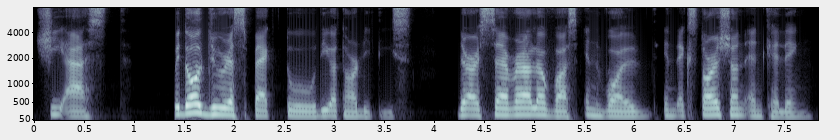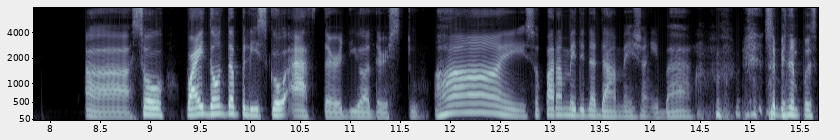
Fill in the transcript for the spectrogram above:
she asked, with all due respect to the authorities, there are several of us involved in extortion and killing. Uh, so, why don't the police go after the others too? Ay, so parang may dinadamay siyang iba. Sabi ng police,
